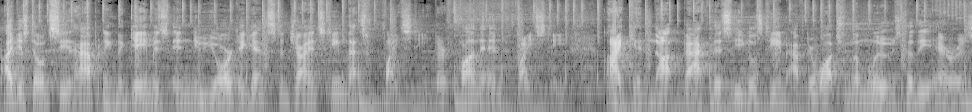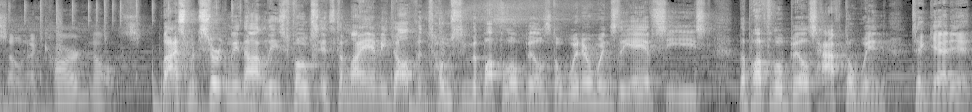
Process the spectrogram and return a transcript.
I just don't see it happening. The game is in New York against a Giants team that's feisty. They're fun and feisty. I cannot back this Eagles team after watching them lose to the Arizona Cardinals. Last but certainly not least, folks, it's the Miami Dolphins hosting the Buffalo Bills. The winner wins the AFC East. The Buffalo Bills have to win to get in.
